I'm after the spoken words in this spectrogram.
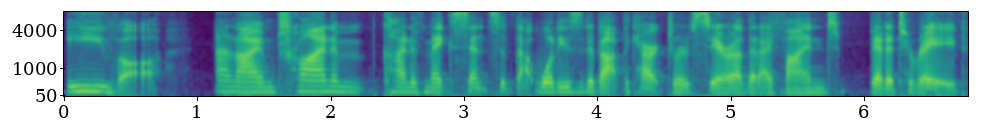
Eva. And I'm trying to kind of make sense of that. What is it about the character of Sarah that I find better to read?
